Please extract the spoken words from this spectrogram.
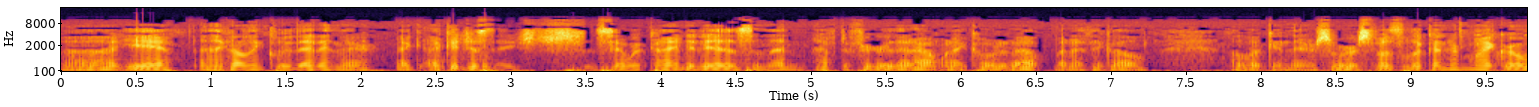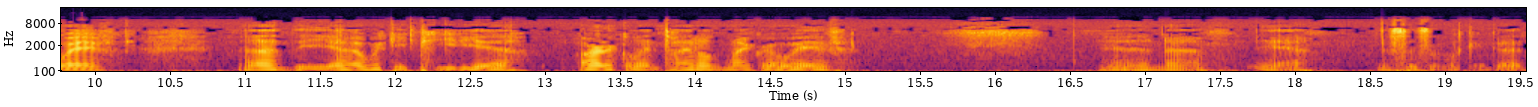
uh, yeah, I think I'll include that in there. I, I could just say say what kind it is, and then have to figure that out when I code it up. But I think I'll I'll look in there. So we're supposed to look under microwave. Uh, the uh, Wikipedia article entitled "Microwave." And, uh, yeah, this isn't looking good.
